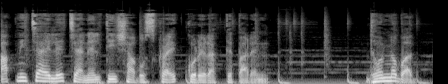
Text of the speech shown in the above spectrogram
আপনি চাইলে চ্যানেলটি সাবস্ক্রাইব করে রাখতে পারেন। ধন্যবাদ।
